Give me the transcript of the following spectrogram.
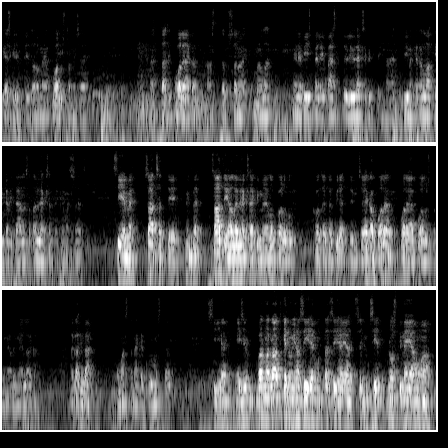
keskityttiin tuohon meidän puolustamiseen. Mä taisin puoli aika haastattelussa sanoa, että me ollaan 4-5 peliä päästetty yli 90 pinnaa ja viime kerran Lahti kävi täällä 109 tekemässä. Et siihen me satsattiin. Nyt me saatiin alle 90 loppujen lopuksi KTP pidettiin, mutta se ekan puolen, puolen puolustaminen oli meillä aika, aika hyvä omasta näkökulmasta. Et siihen, ei se varmaan ratkennut ihan siihen, mutta siihen, ja se, siihen nosti meidän omaa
